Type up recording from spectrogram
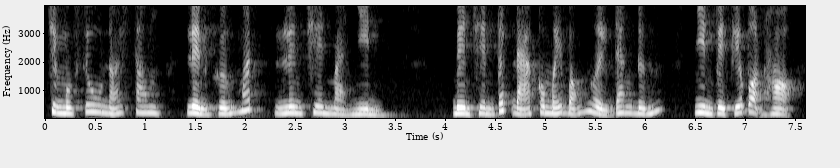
Trình Mục Du nói xong, liền hướng mắt lên trên mà nhìn. Bên trên vách đá có mấy bóng người đang đứng, nhìn về phía bọn họ,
